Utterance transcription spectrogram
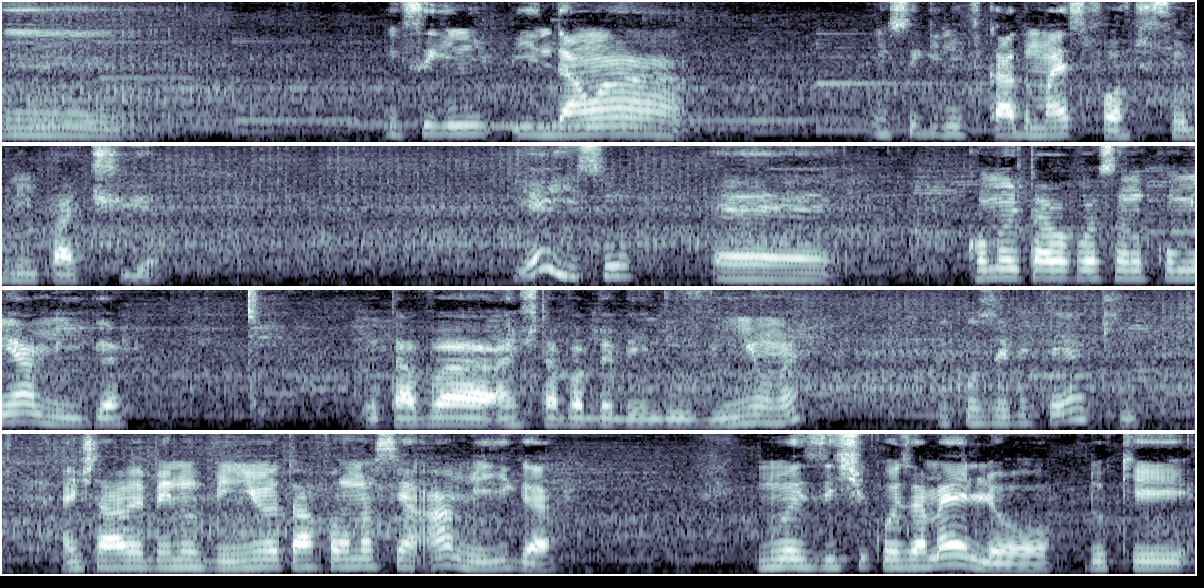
em, em, em dar uma, um significado mais forte sobre empatia. E é isso. É, como eu estava conversando com minha amiga, eu tava. A gente tava bebendo vinho, né? Inclusive tem aqui. A gente tava bebendo vinho e eu tava falando assim, amiga, não existe coisa melhor do que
